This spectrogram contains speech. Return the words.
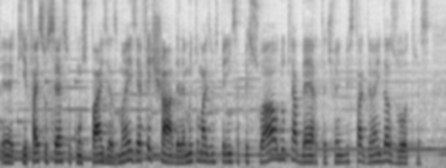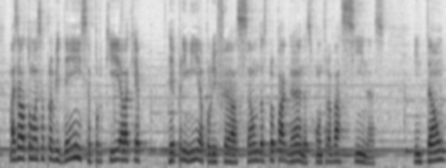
é, que faz sucesso com os pais e as mães é fechada, ela é muito mais uma experiência pessoal do que aberta, diferente do Instagram e das outras. Mas ela tomou essa providência porque ela quer reprimir a proliferação das propagandas contra vacinas. Então,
